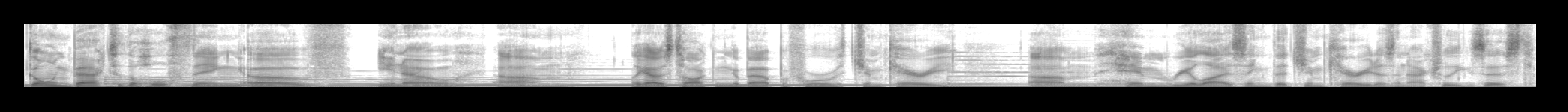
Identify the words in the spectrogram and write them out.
Going back to the whole thing of, you know, um, like I was talking about before with Jim Carrey, um, him realizing that Jim Carrey doesn't actually exist.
